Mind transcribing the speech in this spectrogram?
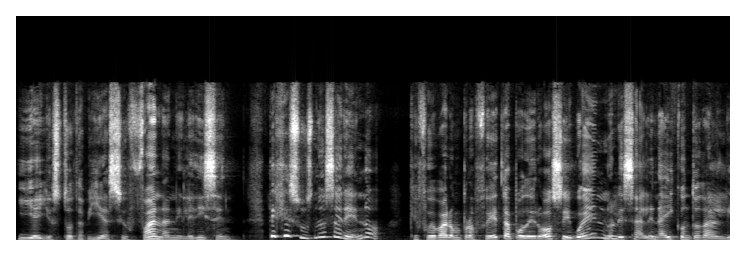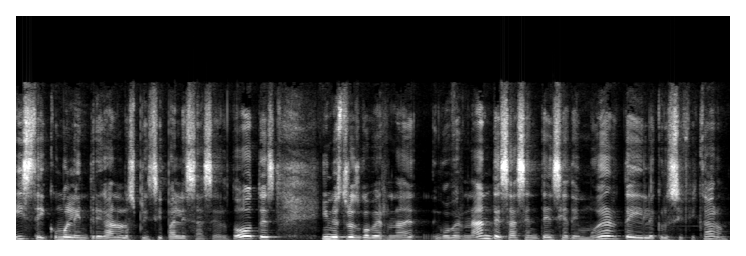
Y ellos todavía se ufanan y le dicen, de Jesús Nazareno, que fue varón profeta poderoso y bueno, le salen ahí con toda la lista y cómo le entregaron los principales sacerdotes y nuestros gobernantes a sentencia de muerte y le crucificaron.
